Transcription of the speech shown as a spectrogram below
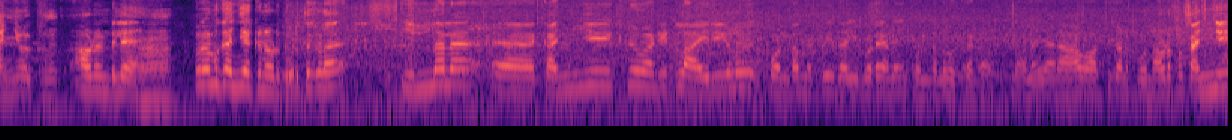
കഞ്ഞി വെക്കുന്നത് അവിടെ ഉണ്ട് അല്ലേ? അപ്പൊ നമുക്ക് കഞ്ഞി വെക്കണം അവിടെ സുഹൃത്തുക്കളെ ഇന്നലെ കഞ്ഞിക്ക് വേണ്ടിയിട്ടുള്ള അരികൾ കൊണ്ടുവന്നിട്ട് ഇതാ ഇവിടെയാണ് കൊണ്ടുവന്ന് വെക്കട്ടോ ഇതാണ് ഞാൻ ആ ഭാഗത്തേക്കാണ് പോകുന്നത്. അവിടെ ഇപ്പോൾ കഞ്ഞി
